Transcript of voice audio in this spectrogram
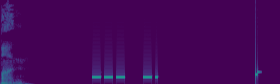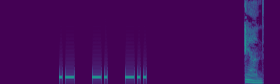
On. And.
